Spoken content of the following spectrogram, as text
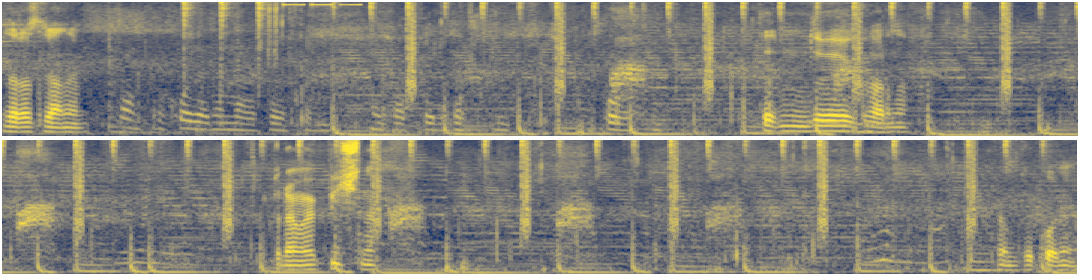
Зараз глянемо. Там проходять не можу просто. Ну ну, диви, як гарно. Прям епічно. Прям прикольно.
